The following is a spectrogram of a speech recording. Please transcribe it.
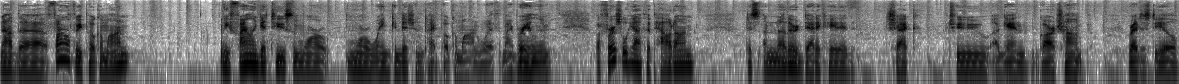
Now the final three Pokemon, we finally get to some more more win condition type Pokemon with my Breloom. But first we have Hippowdon, just another dedicated check to, again, Garchomp, Registeel,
